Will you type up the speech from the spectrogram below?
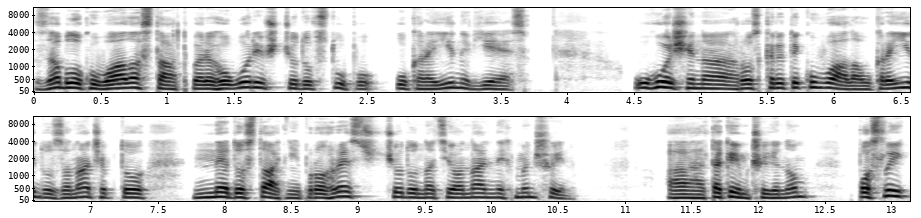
заблокувала старт переговорів щодо вступу України в ЄС. Угорщина розкритикувала Україну за начебто недостатній прогрес щодо національних меншин. А таким чином, посли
